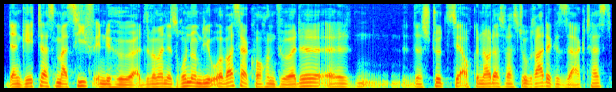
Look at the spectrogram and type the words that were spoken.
dann geht das massiv in die Höhe. Also wenn man jetzt rund um die Uhr Wasser kochen würde, äh, das stützt ja auch genau das, was du gerade gesagt hast,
